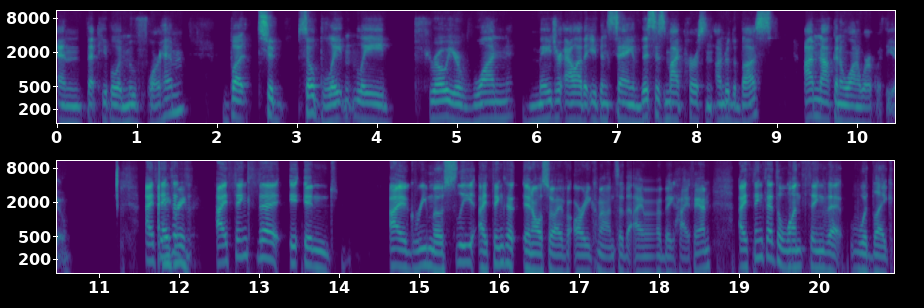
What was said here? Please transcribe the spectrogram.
and that people would move for him. But to so blatantly throw your one major ally that you've been saying, this is my person under the bus, I'm not going to want to work with you. I think I agree. that I think that it, and I agree mostly. I think that and also I've already come out and said that I'm a big Hai fan. I think that the one thing that would like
